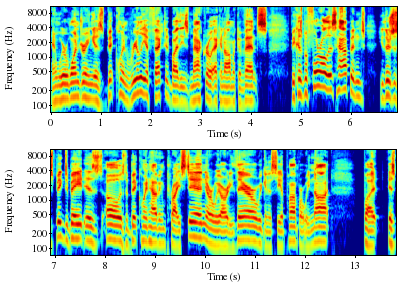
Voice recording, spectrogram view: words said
And we're wondering is Bitcoin really affected by these macroeconomic events? Because before all this happened, there's this big debate is, oh, is the Bitcoin halving priced in? Are we already there? Are we going to see a pump? Are we not? But is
